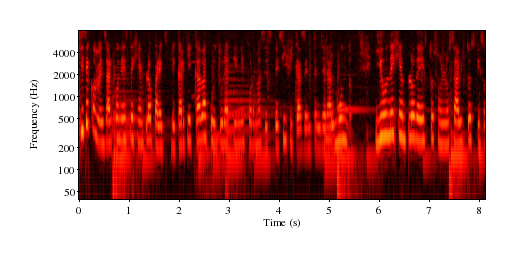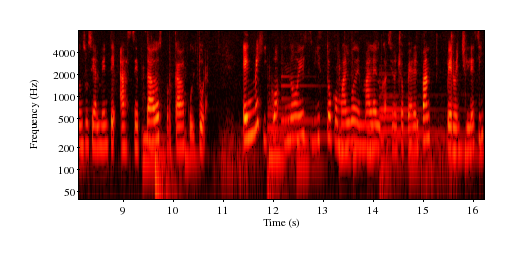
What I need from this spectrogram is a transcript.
Quise comenzar con este ejemplo para explicar que cada cultura tiene formas específicas de entender al mundo y un ejemplo de esto son los hábitos que son socialmente aceptados por cada cultura. En México no es visto como algo de mala educación chopear el pan, pero en Chile sí.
